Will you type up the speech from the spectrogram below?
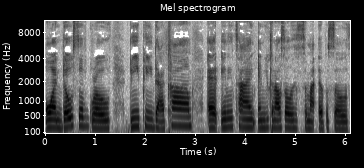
on doseofgrowthbp.com at any time. And you can also listen to my episodes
